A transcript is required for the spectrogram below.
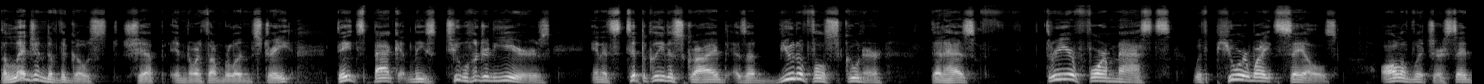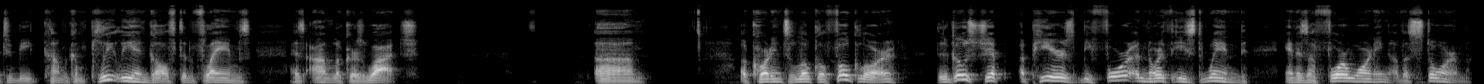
The legend of the ghost ship in Northumberland Strait dates back at least 200 years, and it's typically described as a beautiful schooner that has three or four masts with pure white sails, all of which are said to become completely engulfed in flames as onlookers watch. Um, according to local folklore, the ghost ship appears before a northeast wind and is a forewarning of a storm.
